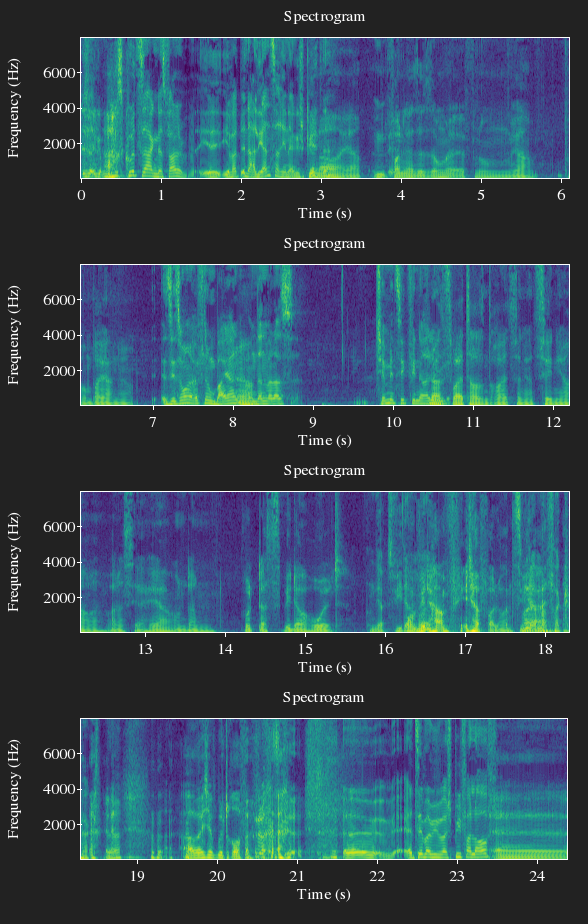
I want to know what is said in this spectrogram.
Ich muss kurz sagen, das war, ihr, ihr wart in der Allianz Arena gespielt, Genau, ne? ja. Von der Saisoneröffnung, ja, von Bayern, ja. Saisoneröffnung Bayern Ja. und dann war das Champions League Finale. Ja, 2013, ja, zehn Jahre war das ja her und dann wurde das wiederholt. und ihr habt's wieder, Und mal, wir haben wieder verloren. wieder mal 2-1. verkackt, ne? Aber ich habe getroffen. äh, erzähl mal, wie war Spielverlauf? Äh,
